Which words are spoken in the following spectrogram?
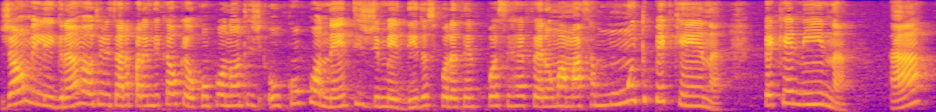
Já o miligrama é utilizado para indicar o que? O componente, o componentes de medidas, por exemplo, pois se refere a uma massa muito pequena, pequenina, tá?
